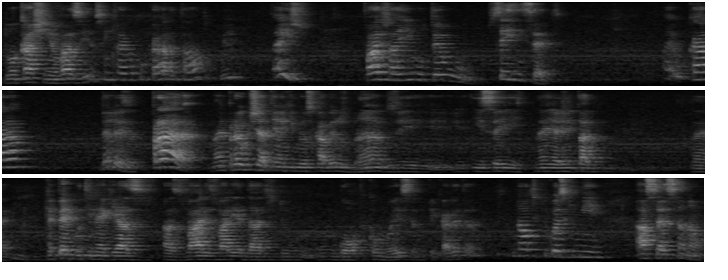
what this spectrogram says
de uma caixinha vazia, você entrega pro cara e tal, e é isso. Faz aí o teu 6 em 7. Aí o cara, beleza. Pra, né, pra eu que já tenho aqui meus cabelos brancos e, e isso aí, né, e a gente tá né, repercutindo aqui as, as várias variedades de um, um golpe como esse, do picareta, não é tipo coisa que me acessa não.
